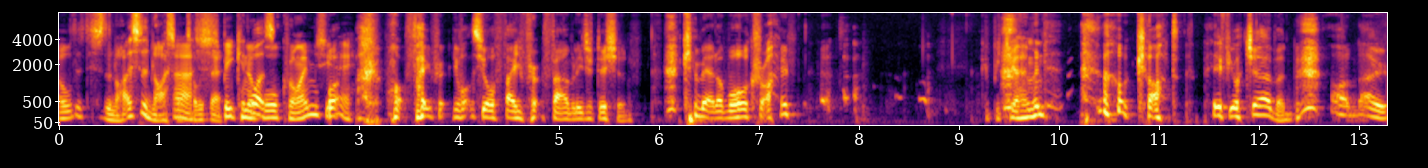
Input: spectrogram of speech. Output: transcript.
Oh, this is a nice. This is a nice one. Ah, Tom, speaking of What's- war crimes, what, yeah. what favorite? What's your favorite family tradition? Committing a war crime. Could be German. oh God! If you're German, oh no.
